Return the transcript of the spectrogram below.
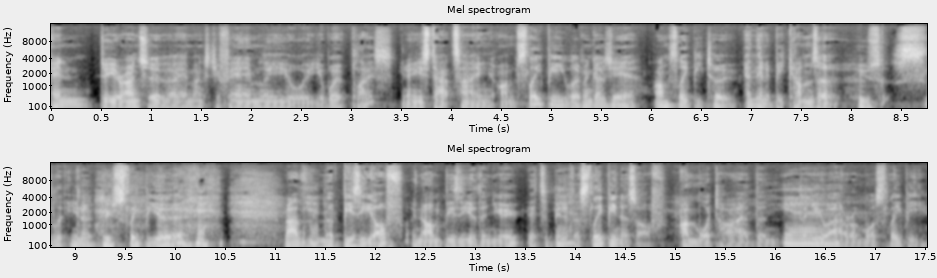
And do your own survey amongst your family or your workplace. You know, you start saying, I'm sleepy. Well, everyone goes, yeah, I'm sleepy too. And then it becomes a who's, you know, who's sleepier rather yeah. than the busy off. You know, I'm busier than you. It's a bit yeah. of a sleepiness off. I'm more tired than, than you are or more sleepy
